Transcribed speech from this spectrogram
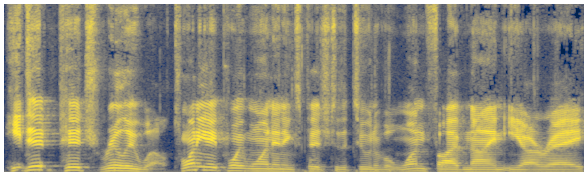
he did pitch really well. Twenty-eight point one innings pitched to the tune of a one five nine ERA.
